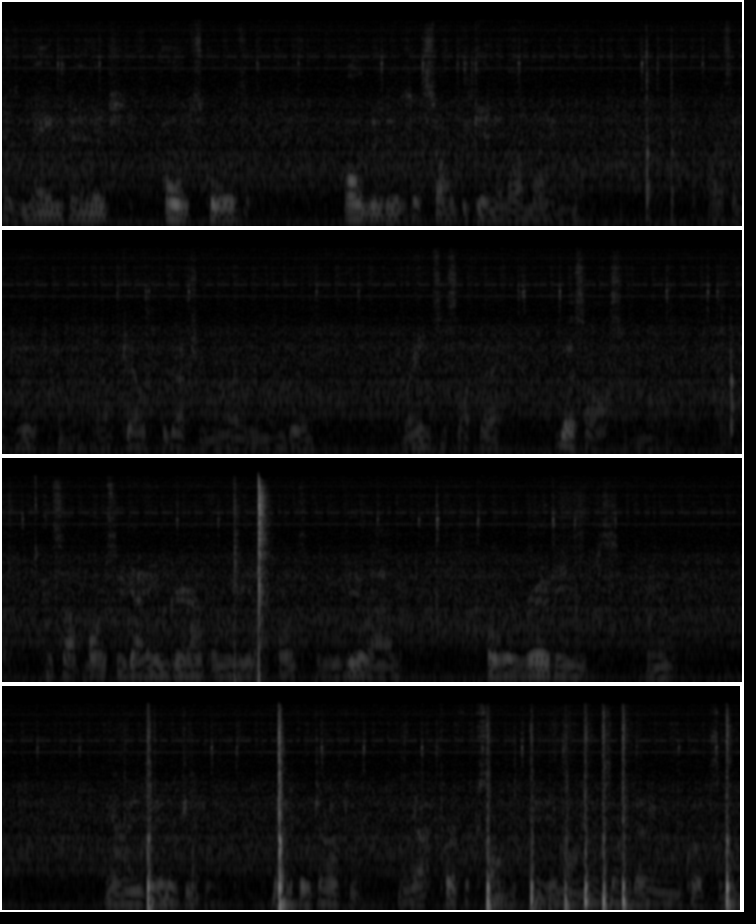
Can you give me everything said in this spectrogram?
his main vintage, old school, old it is the song beginning of that, you know. I think it, you know, Cal's production on that, you know, doing and stuff like that. Just awesome, you know. It's. You got Ian Grant and get that voice. Review ad over Rudy, you know. You know, his energy, medical junkie. You got perfect songs, you know, and stuff like that, you know, clips and all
